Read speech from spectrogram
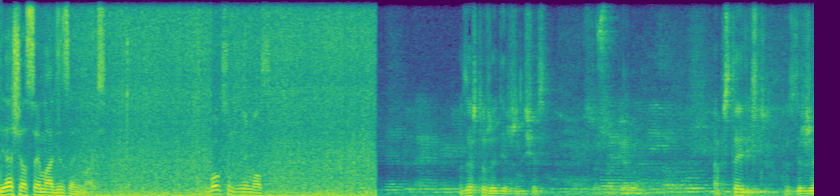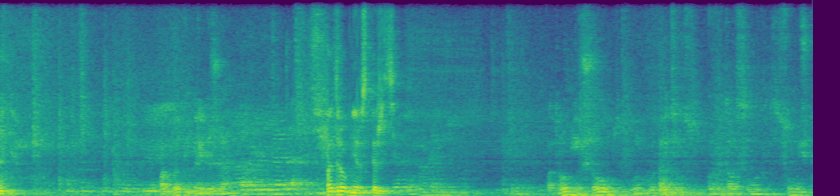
Я сейчас М1 занимаюсь. Боксом занимался. За что задержаны сейчас? 161 Обстоятельства задержания. попытка грабежа. Подробнее расскажите. Подробнее шел, выхватил, попытался выхватить сумочку.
